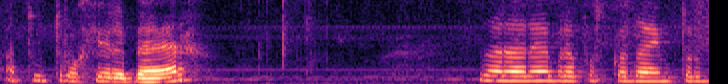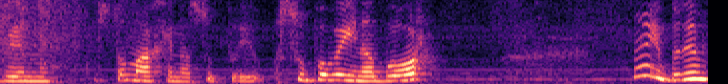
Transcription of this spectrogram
а тут трохи ребер. Зараз ребра поскладаємо в торбину. Костомахи на суповий, набор. Ну і будемо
